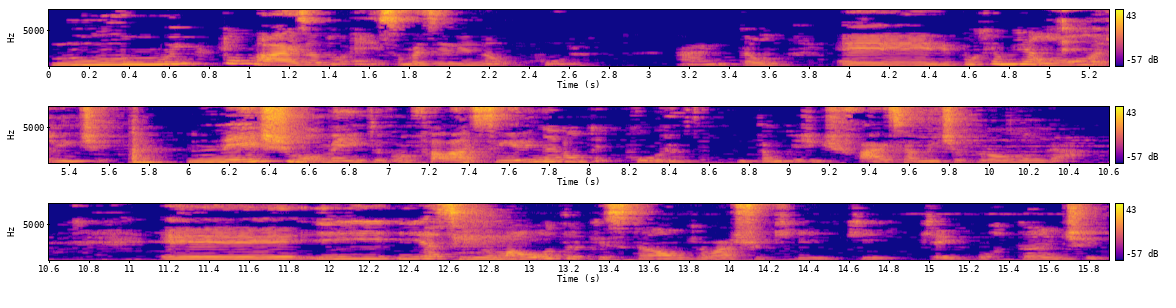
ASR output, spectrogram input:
muito mais a doença, mas ele não cura. Tá? Então, é, porque o mieloma, gente, neste momento, vamos falar assim, ele ainda não tem cura. Então, o que a gente faz realmente é prolongar. É, e, e, assim, uma outra questão que eu acho que, que, que é importante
